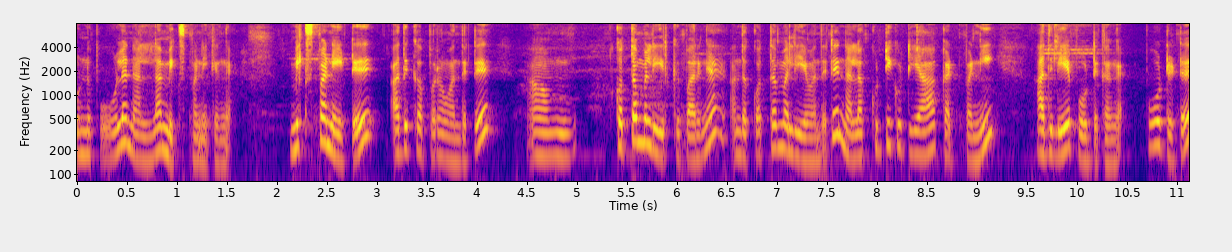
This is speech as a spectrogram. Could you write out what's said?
ஒன்று போல் நல்லா மிக்ஸ் பண்ணிக்கோங்க. மிக்ஸ் பண்ணிவிட்டு அதுக்கப்புறம் வந்துட்டு கொத்தமல்லி இருக்குது பாருங்கள் அந்த கொத்தமல்லியை வந்துட்டு நல்லா குட்டி குட்டியாக கட் பண்ணி அதிலேயே போட்டுக்கோங்க. போட்டுட்டு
